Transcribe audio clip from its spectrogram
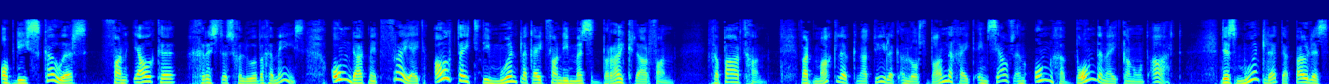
op die skouers van elke Christusgelowige mens, omdat met vryheid altyd die moontlikheid van die misbruik daarvan gepaard gaan wat maklik natuurlik in losbandigheid en selfs in ongebondenheid kan ontaard. Dis moontlik dat Paulus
